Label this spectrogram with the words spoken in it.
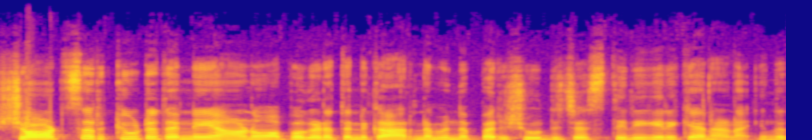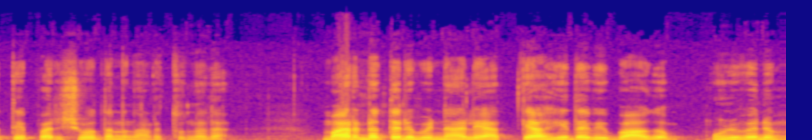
ഷോർട്ട് സർക്യൂട്ട് തന്നെയാണോ അപകടത്തിന് കാരണമെന്ന് പരിശോധിച്ച് സ്ഥിരീകരിക്കാനാണ് ഇന്നത്തെ പരിശോധന നടത്തുന്നത്. മരണത്തിനു പിന്നാലെ അത്യാഹിത വിഭാഗം മുഴുവനും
